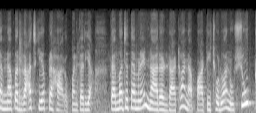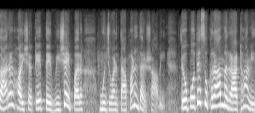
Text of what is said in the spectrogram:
તેમના પર રાજકીય પ્રહારો પણ કર્યા. તેમજ તેમણે નારણ રાઠવાના પાર્ટી છોડવાનું શું કારણ હોઈ શકે તે વિષય પર મૂંઝવણતા પણ દર્શાવી. તેઓ પોતે સુખરામ રાઠવાની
